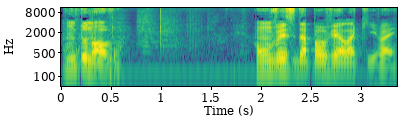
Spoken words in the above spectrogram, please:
muito nova. Vamos ver se dá pra ouvir ela aqui, vai.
